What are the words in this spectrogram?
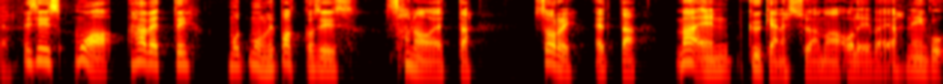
Jep. Niin siis mua hävetti, mutta mulla oli pakko siis sanoa, että sori, että mä en kykene syömään oliiveja niin kuin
